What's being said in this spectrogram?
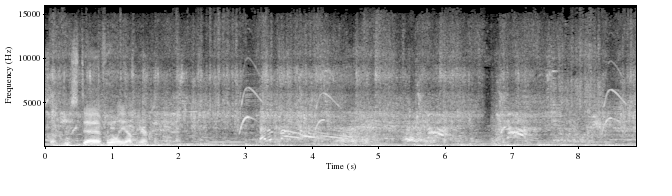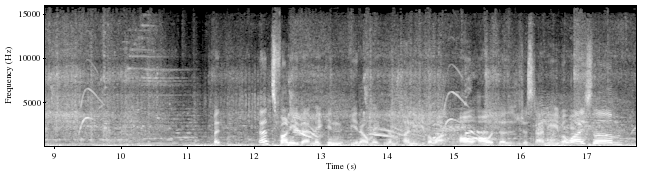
Something's definitely up here. But that's funny that making, you know, making them unevilize, all, all it does is just unevilize them.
